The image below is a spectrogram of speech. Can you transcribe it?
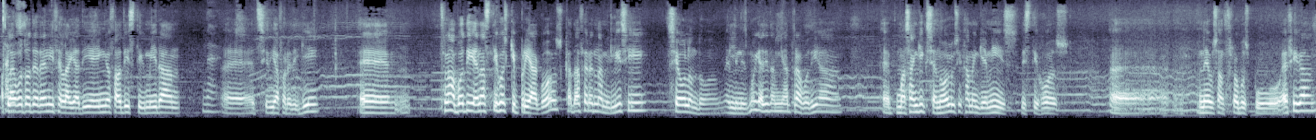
Απλά εγώ τότε δεν ήθελα γιατί ένιωθα ότι η στιγμή ήταν ναι. ε, έτσι διαφορετική. Ε, θέλω να πω ότι ένας στίχος Κυπριακός κατάφερε να μιλήσει σε όλον τον ελληνισμό γιατί ήταν μια τραγωδία ε, που μας άγγιξε όλους. Είχαμε και εμείς δυστυχώς ε, νέους ανθρώπους που έφυγαν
